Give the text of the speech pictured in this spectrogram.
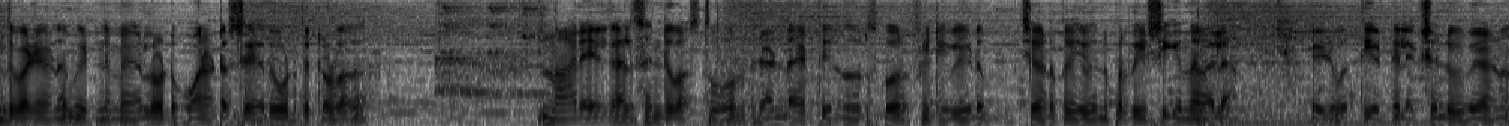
ഇതുവഴിയാണ് വീടിന്റെ മേളിലോട്ട് പോകാനായിട്ട് സ്റ്റെയർ കൊടുത്തിട്ടുള്ളത്. നാലേകാൽ സെന്റ് വസ്തുവും രണ്ടായിരത്തി ഇരുന്നൂറ് സ്ക്വയർ ഫീറ്റ് വീടും ചേർത്ത് ഇതിന് പ്രതീക്ഷിക്കുന്ന വില എഴുപത്തിയെട്ട് ലക്ഷം രൂപയാണ്.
